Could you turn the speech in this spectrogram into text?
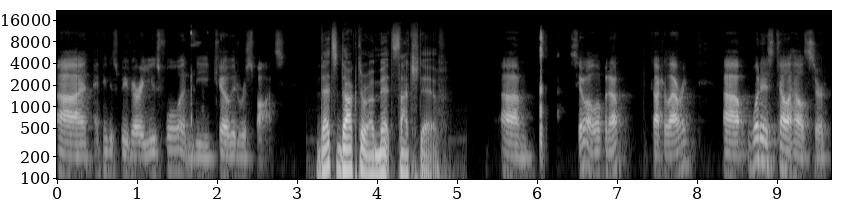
Uh, I think this will be very useful in the COVID response. That's Dr. Amit Sachdev. Um, so I'll open up. Dr. Lowery, uh, what is telehealth, sir?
